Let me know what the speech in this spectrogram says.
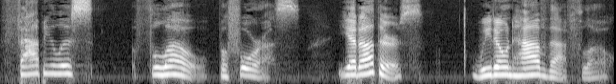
fabulous flow before us. Yet others, we don't have that flow.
